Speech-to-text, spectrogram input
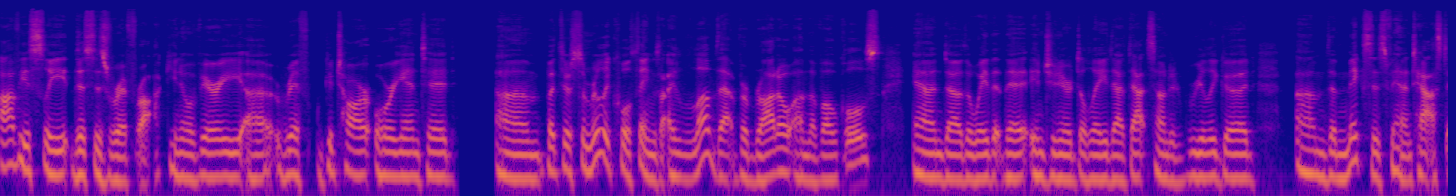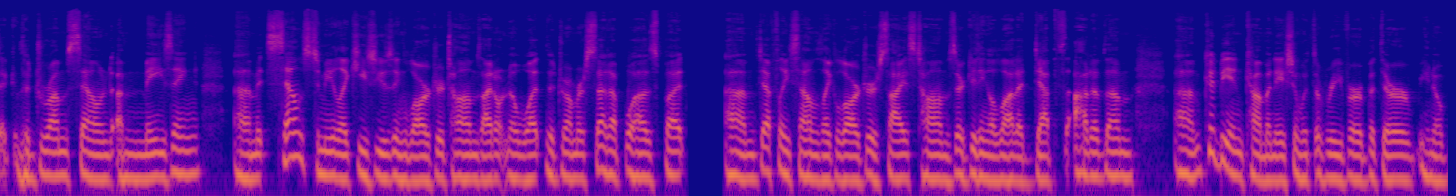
Obviously, this is riff rock. You know, very uh, riff guitar oriented. Um, but there's some really cool things. I love that vibrato on the vocals and uh, the way that the engineer delayed that. That sounded really good. Um, the mix is fantastic. The drums sound amazing. Um, it sounds to me like he's using larger toms. I don't know what the drummer setup was, but um, definitely sounds like larger size toms. They're getting a lot of depth out of them. Um, could be in combination with the reverb, but they're you know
